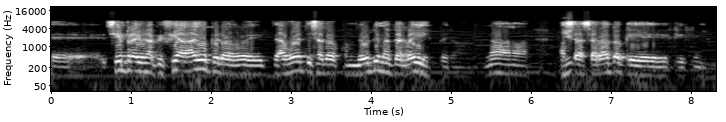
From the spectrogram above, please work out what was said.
eh, siempre hay una pifiada, algo, pero eh, te das vuelta y ya lo- de última te reís, pero no, no, hace, hace rato que, que, que-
